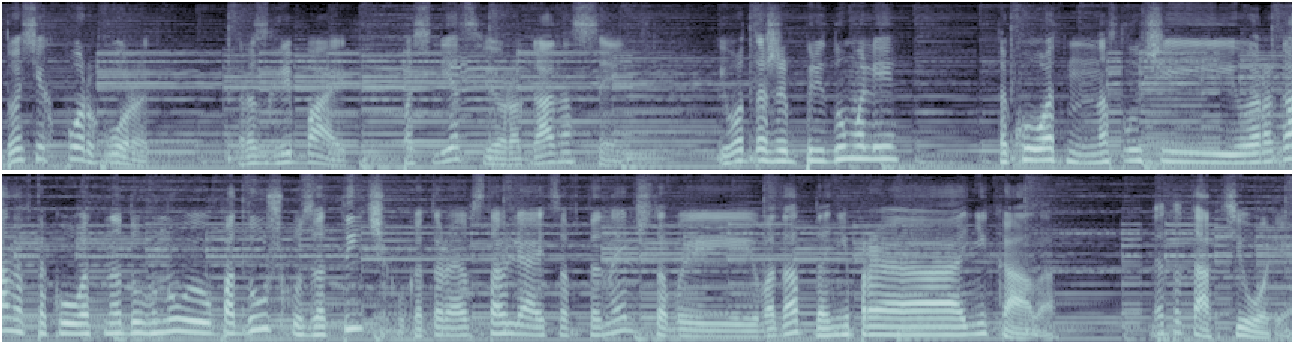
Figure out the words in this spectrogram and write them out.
До сих пор город разгребает последствия урагана Сэнди. И вот даже придумали такую вот на случай ураганов такую вот надувную подушку, затычку, которая вставляется в тоннель, чтобы вода туда не проникала. Это так, теория.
